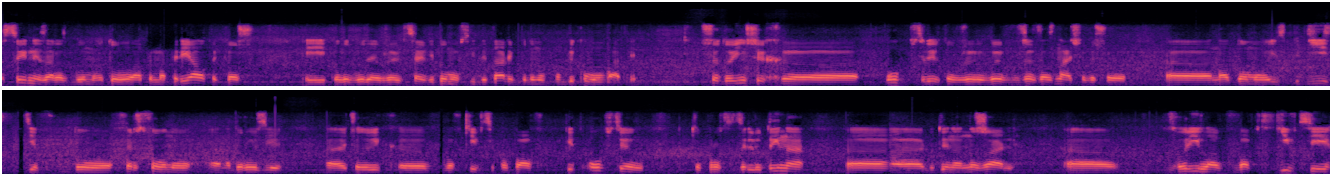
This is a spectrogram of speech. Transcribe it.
сильне. Зараз будемо готувати матеріал також. І коли буде вже все відомо всі деталі, будемо публікувати. Щодо інших е, обстрілів, то вже ви вже зазначили, що е, на одному із під'їздів до Херсону е, на дорозі чоловік в автівці попав під обстріл. Тобто просто це людина. Людина, на жаль, згоріла в автівці.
